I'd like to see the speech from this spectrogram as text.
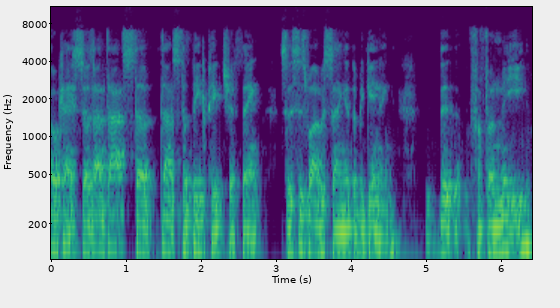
okay, so that, that's the that's the big picture thing. So this is why I was saying at the beginning. That for, for me,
